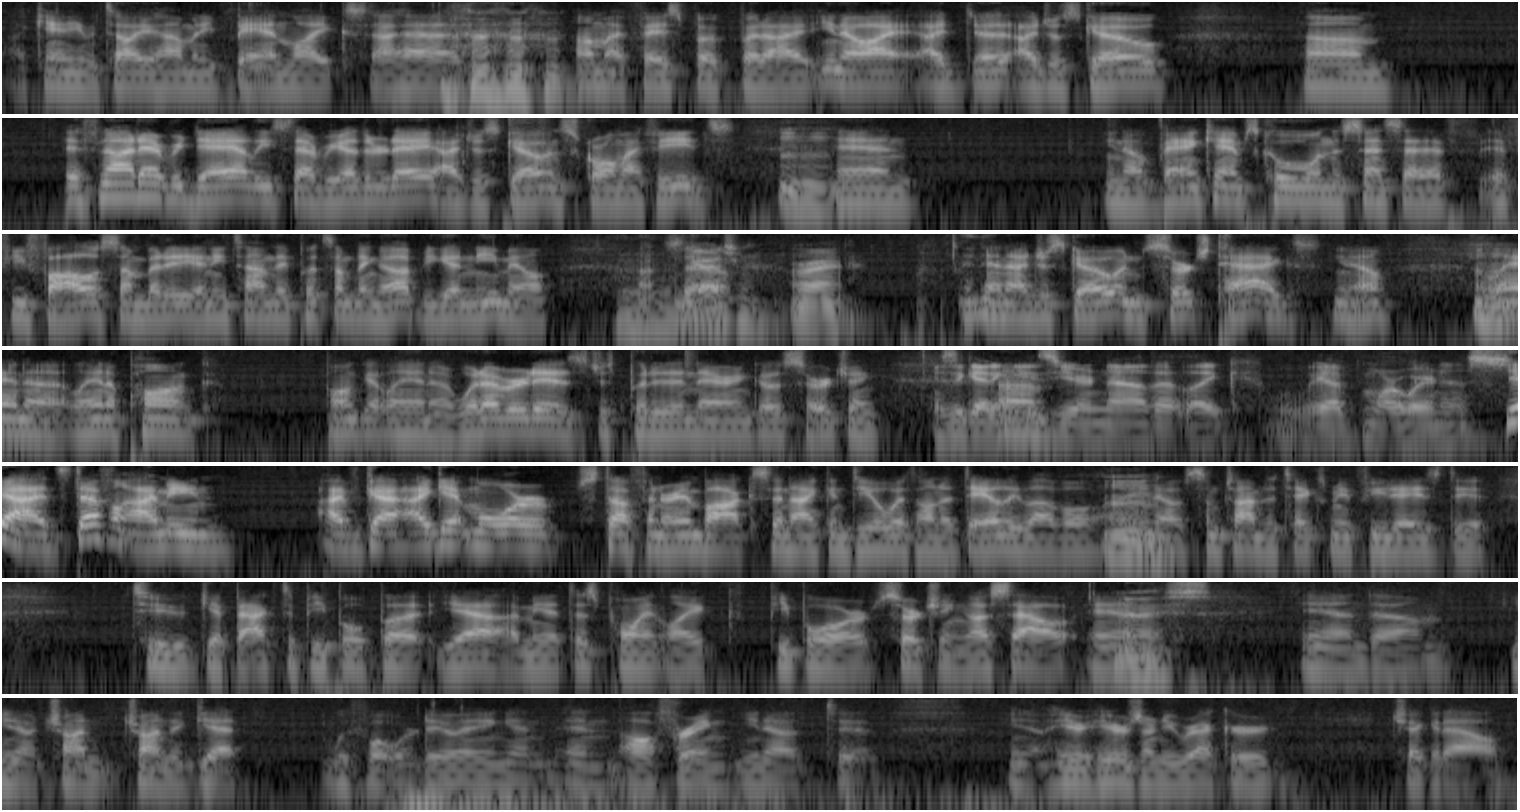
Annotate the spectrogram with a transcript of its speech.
I can't even tell you how many band likes I have on my Facebook, but I, you know, I, I, I just go, um, if not every day, at least every other day, I just go and scroll my feeds. Mhm. And, you know, Bandcamp's cool in the sense that if, if you follow somebody, anytime they put something up, you get an email. Mhm. So- gotcha. Right. And then I just go and search tags, you know, Mhm. Atlanta, Atlanta punk, punk Atlanta, whatever it is, just put it in there and go searching. Is it getting Um, easier now that like we have more awareness? Yeah, it's definitely. I mean, I've got I get more stuff in our inbox than I can deal with on a daily level. Mm. You know, sometimes it takes me a few days to to get back to people, but yeah, I mean, at this point, like people are searching us out and Nice. and um, you know trying trying to get with what we're doing and and offering you know to you know here here's our new record, check it out.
